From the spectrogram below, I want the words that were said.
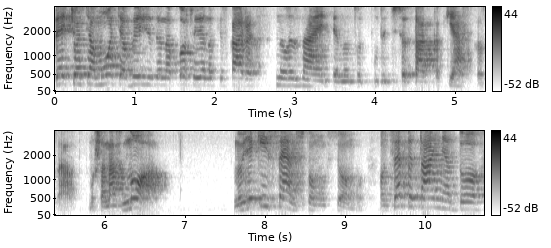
де тьотя Мотя вилізе на площу ринок і скаже: ну ви знаєте, ну тут буде все так, як я сказав, тому що нас много. Ну який сенс в тому всьому? Оце питання до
